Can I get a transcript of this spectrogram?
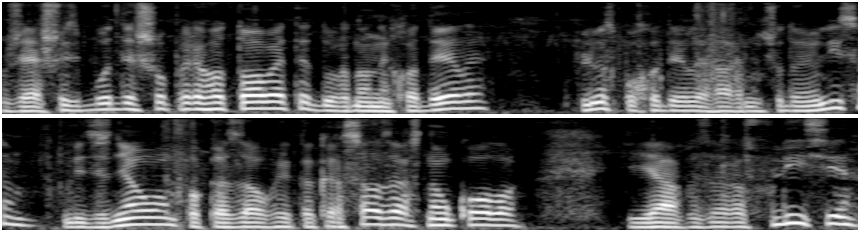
вже щось буде, що приготувати, дурно не ходили. Плюс походили гарним чудовим лісом, відзняв вам, показав, яка краса зараз навколо, як зараз в лісі.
